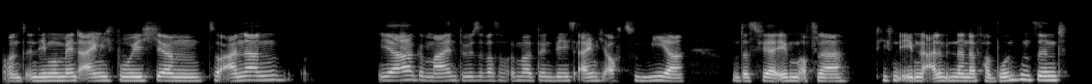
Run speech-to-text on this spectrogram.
Und in dem Moment eigentlich, wo ich ähm, zu anderen, ja, gemein, böse, was auch immer bin, bin ich es eigentlich auch zu mir. Und dass wir eben auf einer tiefen Ebene alle miteinander verbunden sind.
